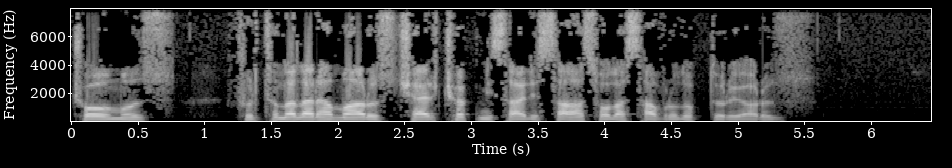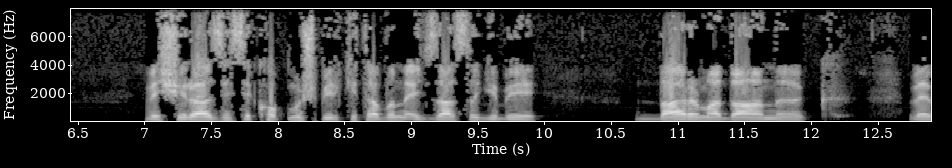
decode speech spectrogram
Çoğumuz fırtınalara maruz çer çöp misali sağa sola savrulup duruyoruz ve şirazesi kopmuş bir kitabın eczası gibi darmadağınık ve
